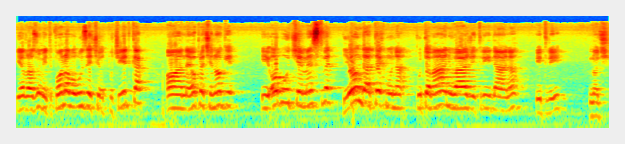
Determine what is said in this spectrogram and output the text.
jel razumite, ponovo uzet će od početka, one opraće noge i obuće mestve i onda tek mu na putovanju važi tri dana i tri noći.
